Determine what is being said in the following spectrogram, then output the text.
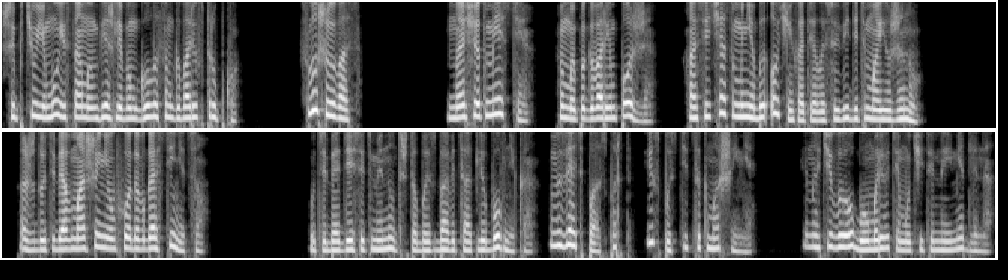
шепчу ему и самым вежливым голосом говорю в трубку. «Слушаю вас». «Насчет мести мы поговорим позже, а сейчас мне бы очень хотелось увидеть мою жену. Жду тебя в машине у входа в гостиницу. У тебя 10 минут, чтобы избавиться от любовника, взять паспорт и спуститься к машине. Иначе вы оба умрете мучительно и медленно.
